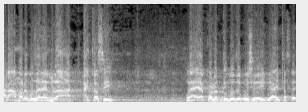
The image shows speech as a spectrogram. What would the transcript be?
আর আমারে বুঝালেন রাগ আইতাছি। ওই আয়া দিব যে কইছে, এইটা আইতাছে।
